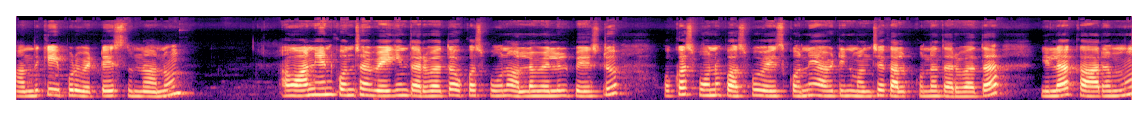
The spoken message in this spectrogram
అందుకే ఇప్పుడు పెట్టేస్తున్నాను. ఆనియన్ కొంచెం వేగిన తర్వాత ఒక స్పూను అల్లం వెల్లుల్లి పేస్ట్ ఒక స్పూను పసుపు వేసుకొని వాటిని మంచిగా కలుపుకున్న తర్వాత ఇలా కారము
